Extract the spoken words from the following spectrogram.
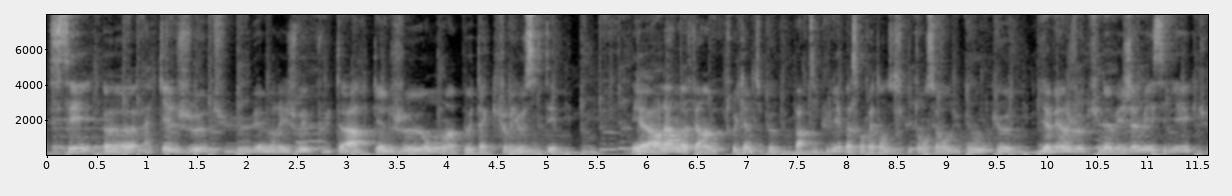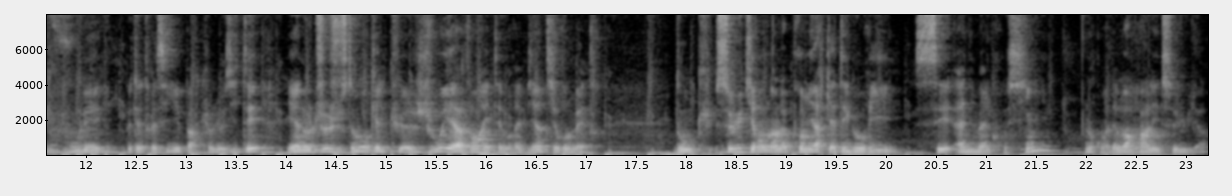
c'est euh, à quel jeu tu aimerais jouer plus tard, quels jeux ont un peu ta curiosité? Et alors là, on va faire un truc un petit peu particulier parce qu'en fait, en discutant, on s'est rendu compte qu'il y avait un jeu que tu n'avais jamais essayé et que tu voulais peut-être essayer par curiosité, et un autre jeu justement auquel tu as joué avant et t'aimerais bien t'y remettre. Donc, celui qui rentre dans la première catégorie, c'est Animal Crossing. Donc, on va d'abord parler de celui-là.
